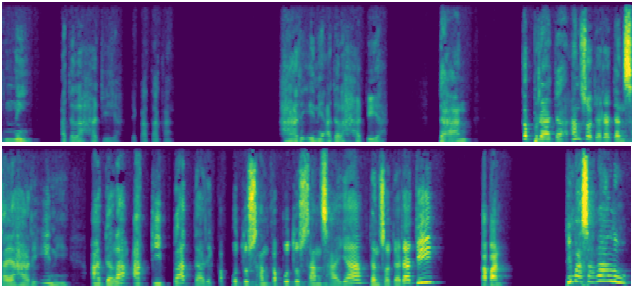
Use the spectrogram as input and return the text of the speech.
ini adalah hadiah dikatakan. Hari ini adalah hadiah. Dan keberadaan saudara dan saya hari ini adalah akibat dari keputusan-keputusan saya dan saudara di kapan? Di masa lalu.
